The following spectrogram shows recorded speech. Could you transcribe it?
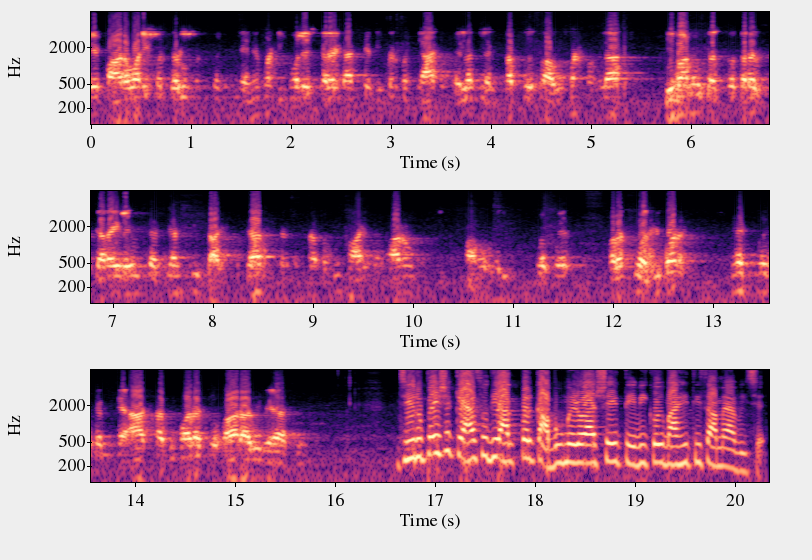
એ પાડવાની પણ જરૂર નથી પડતી. એને પણ ડિમોલિશ કરાય કારણ કે નહીંતર પછી આગ પહેલાથી અટકાવતો તો આવું પણ પગલા લેવાનું તંત્ર તરફ વિચારાઈ રહ્યું છે અત્યારથી ચાલીસ હજાર કરતાં વધુ પાણી મારો મારો કરી ચૂક્યો છે. પરંતુ હજી પણ કરીને આગના ધુમાડા જો બહાર આવી રહ્યા છે. જી રૂપેશ ક્યાં સુધી આગ પર કાબુ મેળવાશે તેવી કોઈ માહિતી સામે આવી છે?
